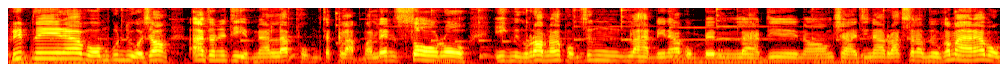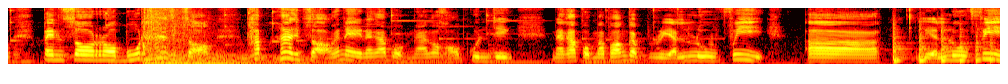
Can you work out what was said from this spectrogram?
คลิปนี้นะครับผมคุณอยู่กับช่อง Alternative นะและผมจะกลับมาเล่นโซโ o อีกหนึ่งรอบนะครับผมซึ่งรหัสนี้นะครับผมเป็นรหัสที่น้องชายที่น่ารักสนับสนุนเข้ามานะครับผมเป็นโซโ o บูท52 ทับ 52 นั่นเองนะครับผมนะก็ขอบคุณจริงนะครับผมมาพร้อมกับเหรียญลูฟี่เอ่อ เหรียญลูฟี่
